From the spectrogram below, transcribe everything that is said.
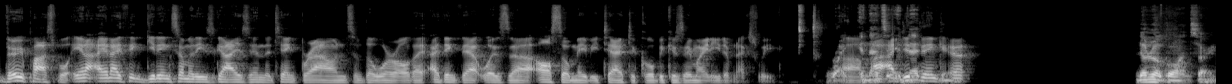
Very possible, and I, and I think getting some of these guys in the Tank Browns of the world, I, I think that was uh, also maybe tactical because they might need them next week. Right. Um, and that's I, I did that, think. Uh, no, no, go on. Sorry.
